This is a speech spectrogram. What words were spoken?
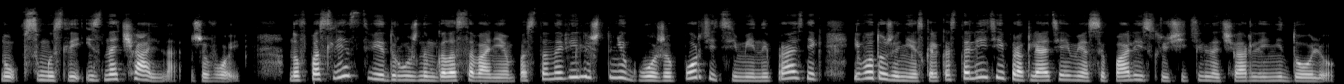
ну, в смысле изначально живой. Но впоследствии дружным голосованием постановили, что негоже портить семейный праздник, и вот уже несколько столетий проклятиями осыпали исключительно Чарли Недолю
